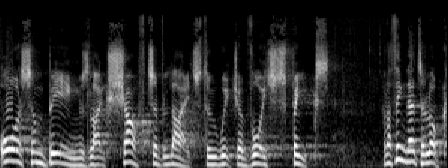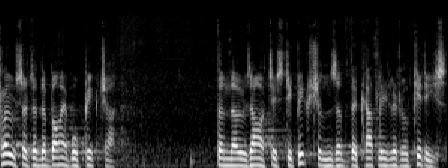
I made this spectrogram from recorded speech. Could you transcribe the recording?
awesome beings, like shafts of light through which a voice speaks. And I think that's a lot closer to the Bible picture than those artist depictions of the cuddly little kiddies.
